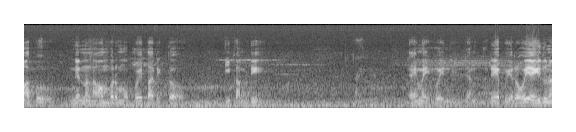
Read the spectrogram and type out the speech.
మాకు నిన్న నవంబర్ ముప్పై తారీఖుతో ఈ కమిటీ టైం అయిపోయింది. జన్ రేపు ఇరవై ఐదున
